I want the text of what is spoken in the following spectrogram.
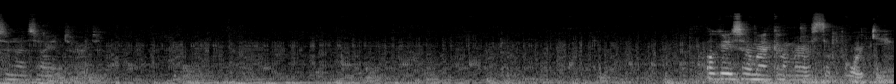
Soon as I entered. Okay, so my camera stopped working.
